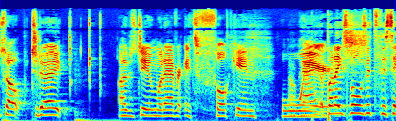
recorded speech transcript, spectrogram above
so today I was doing whatever. It's fucking weird. but I suppose it's the same.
